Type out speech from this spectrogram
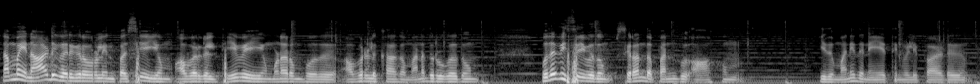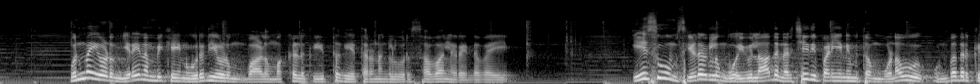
நம்மை நாடி வருகிறவர்களின் பசியையும் அவர்கள் தேவையையும் உணரும்போது அவர்களுக்காக மனதுருவதும் உதவி செய்வதும் சிறந்த பண்பு ஆகும். இது மனித நேயத்தின் வெளிப்பாடு. உண்மையோடும் இறை நம்பிக்கையின் உறுதியோடும் வாழும் மக்களுக்கு இத்தகைய தருணங்கள் ஒரு சவால் நிறைந்தவை. இயேசுவும் சீடர்களும் ஓய்வில்லாத நற்செய்தி பணிய நிமித்தம் உணவு உண்பதற்கு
